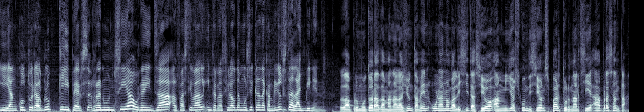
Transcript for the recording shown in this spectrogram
I en cultura, el grup Clippers renuncia a organitzar el Festival Internacional de Música de Cambrils de l'any vinent. La promotora demana a l'Ajuntament una nova licitació amb millors condicions per tornar-s'hi a presentar.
